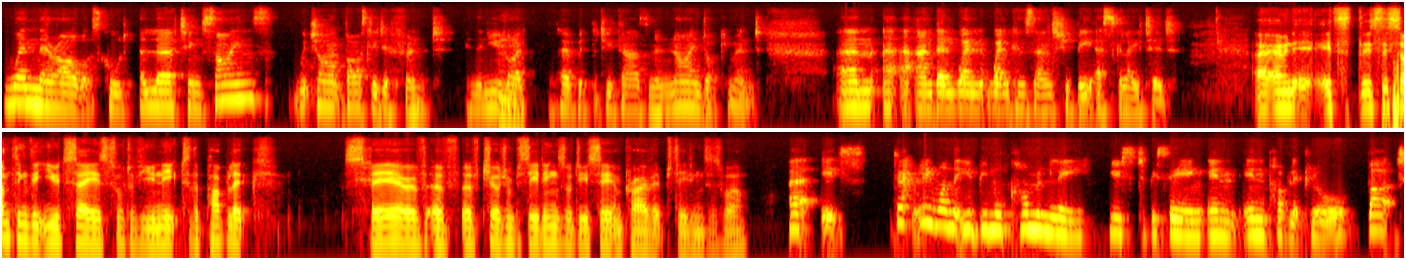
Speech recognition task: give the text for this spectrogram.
when there are what's called alerting signs, which aren't vastly different in the new mm. guidance compared with the 2009 document. Um, and then when when concerns should be escalated. I mean, it's is this something that you'd say is sort of unique to the public sphere of, of, of children proceedings, or do you see it in private proceedings as well? Uh, it's definitely one that you'd be more commonly used to be seeing in in public law, but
